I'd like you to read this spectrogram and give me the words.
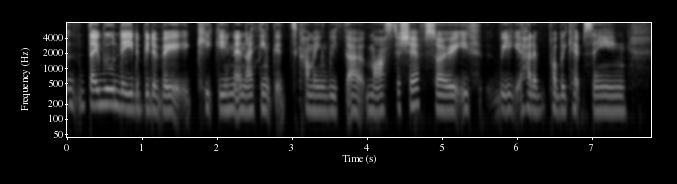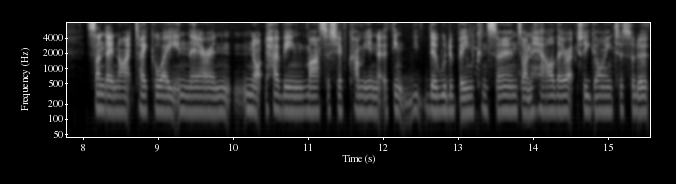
They will need a bit of a kick in, and I think it's coming with uh, MasterChef. So if we had a, probably kept seeing Sunday night takeaway in there and not having MasterChef come in, I think there would have been concerns on how they're actually going to sort of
